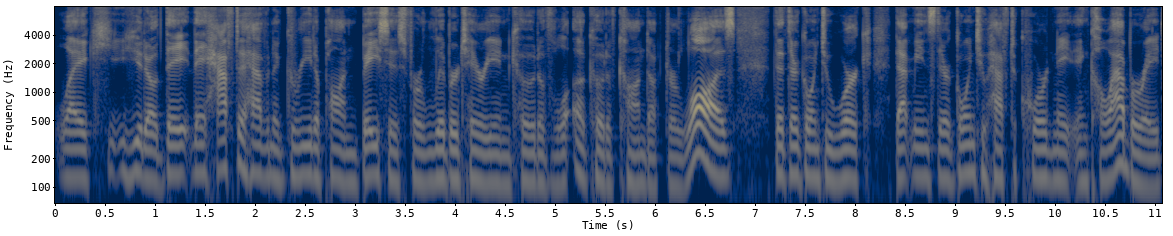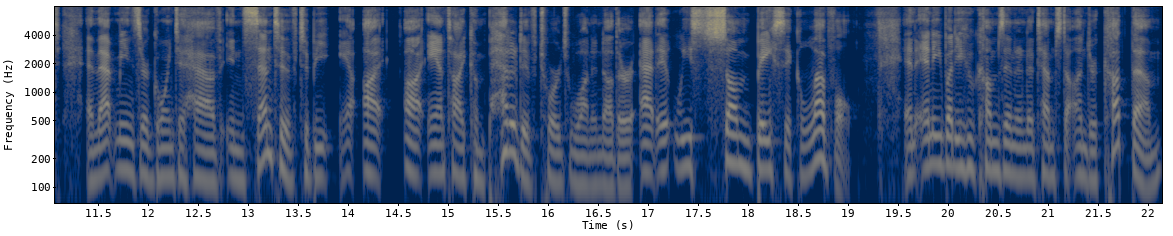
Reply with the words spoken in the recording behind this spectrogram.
Like you know, they they have to have an agreed upon basis for libertarian code of lo- uh, code of conduct or laws that they're going to work. That means they're going to have to coordinate and collaborate, and that means they're going to have incentive to be uh, uh, anti-competitive towards one another at at least some basic level. And anybody who comes in and attempts to undercut them,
